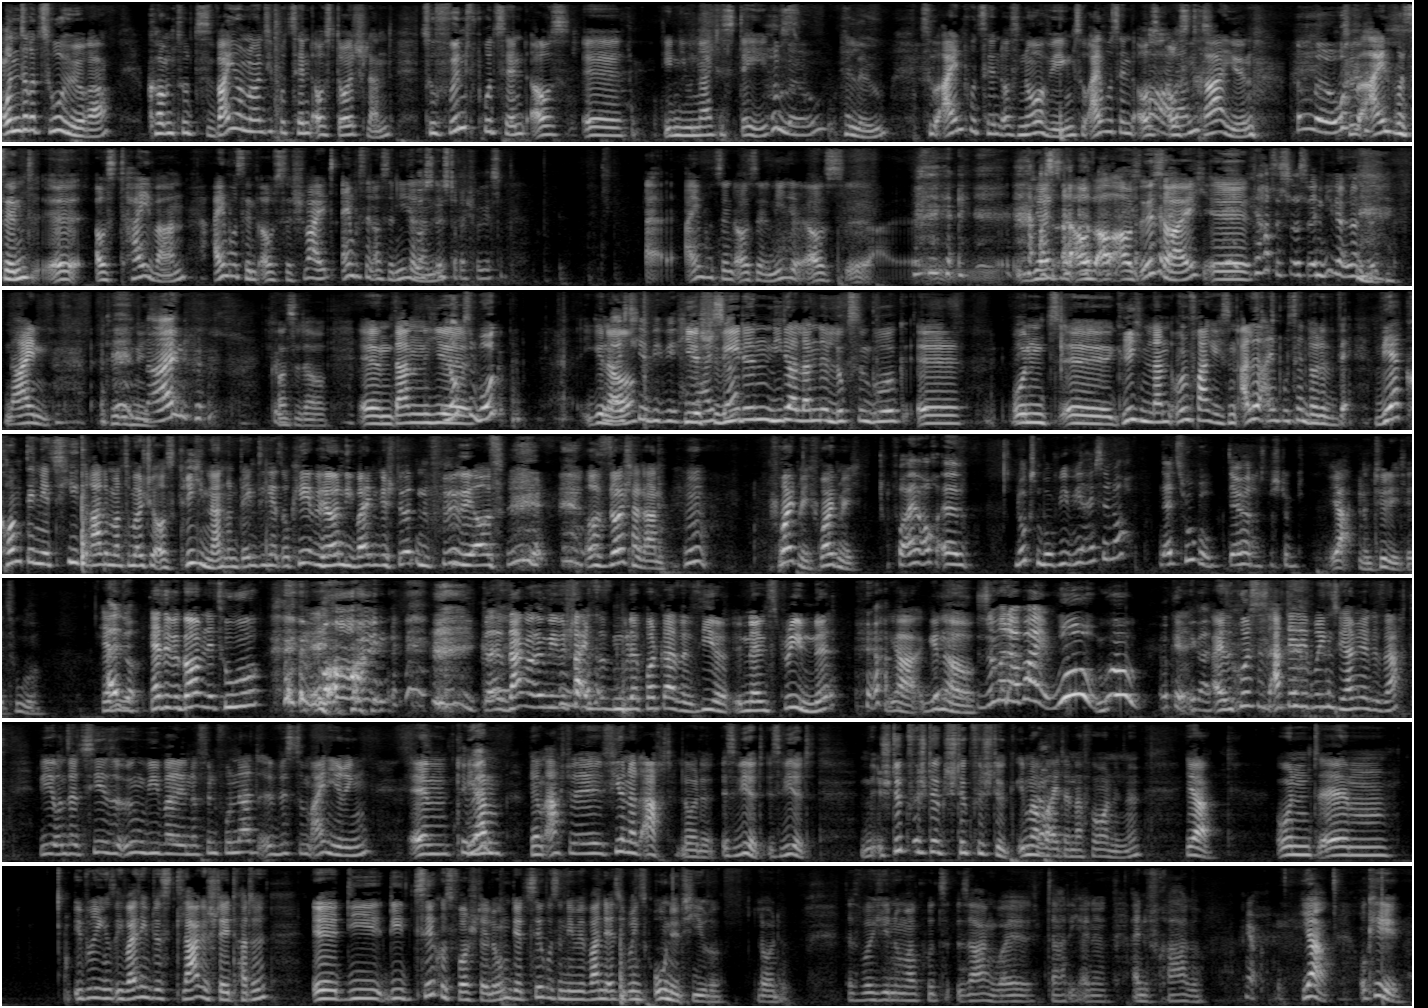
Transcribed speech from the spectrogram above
unsere Zuhörer kommen zu 92% aus Deutschland, zu 5% aus äh, den United States. Hello. Hello. Zu 1% aus Norwegen, zu 1% aus Holland. Australien, Hello. zu 1% äh, aus Taiwan, 1% aus der Schweiz, 1% aus der Du hast Niederlande. Österreich vergessen. 1% aus der Nieder aus äh, wie heißt es? aus, aus, aus Österreich. Äh, Dachtest du, das wäre Niederlande? nein, natürlich nicht. Nein. Kommst du darauf. Ähm, dann hier Luxemburg? genau Vielleicht hier, wie, wie hier heißt er? Schweden, Niederlande, Luxemburg äh, und äh, Griechenland und Frankreich sind alle 1%. Leute, wer, wer kommt denn jetzt hier gerade mal zum Beispiel aus Griechenland und denkt sich jetzt, okay, wir hören die beiden gestörten Vögel aus, aus Deutschland an? Hm. Freut mich, freut mich. Vor allem auch ähm, Luxemburg. Wie, wie heißt der noch? Let's Hugo. Der hört uns bestimmt. Ja, natürlich, Let's Hugo. Herzlich, Also. herzlich willkommen, Let's Hugo. Moin! Sag mal irgendwie Bescheid, dass das ein guter Podcast ist. Hier, in deinem Stream, ne? Ja, genau. Sind wir dabei? Woo! Woo. Okay, egal. Also kurzes Update übrigens. Wir haben ja gesagt, wir unser Ziel so irgendwie bei einer 500 äh, bis zum Einjährigen. Ähm, wir haben, wir haben aktuell 408, Leute. Es wird, es wird. Stück für Stück, Stück für Stück. Immer Ja. weiter nach vorne, ne? Ja. Und, ähm, übrigens, ich weiß nicht, ob ich das klargestellt hatte. Äh, die, die Zirkusvorstellung, der Zirkus, in dem wir waren, der ist übrigens ohne Tiere, Leute. Das wollte ich hier nur mal kurz sagen, weil da hatte ich eine, eine Frage. Ja. Ja, okay.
